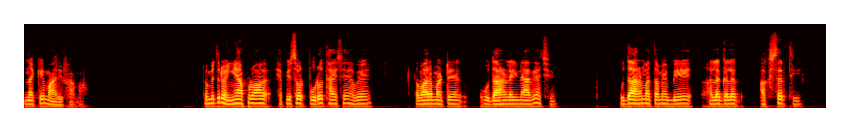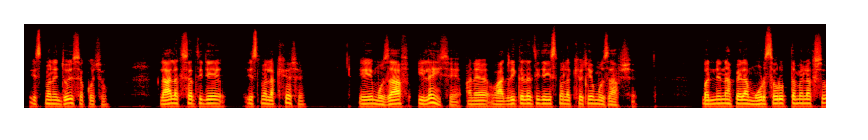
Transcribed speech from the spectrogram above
ન કે મારીફામાં. તો મિત્રો, અહીંયા આપણો આ એપિસોડ પૂરો થાય છે. હવે તમારા માટે ઉદાહરણ લઈને આવ્યા છીએ. ઉદાહરણમાં તમે બે અલગ અલગ અક્ષરથી ઇસ્મને જોઈ શકો છો. લાલ અક્ષરથી જે ઇસ્મ લખ્યો છે, એ મુઝાફ ઇલહી છે અને વાદળી કલરથી જે ઇસ્મ લખ્યો છે એ મુઝાફ છે. બંનેના પહેલાં મૂળ સ્વરૂપ તમે લખશો,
